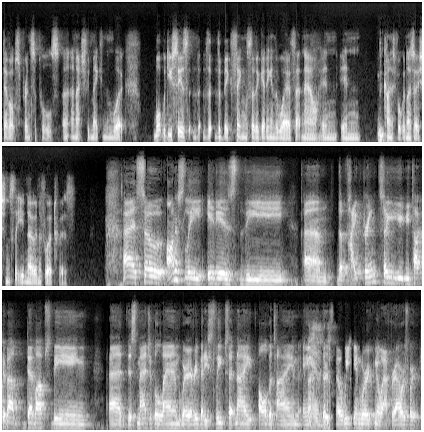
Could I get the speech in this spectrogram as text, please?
DevOps principles and, and, actually making them work? What would you see as the, the, the, big things that are getting in the way of that now in, in the kinds of organizations that you know and have worked with? Uh, so honestly, it is the um, the pipe dream. So you, you talked about DevOps being uh, this magical land where everybody sleeps at night all the time and there's no weekend work, no after hours work.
